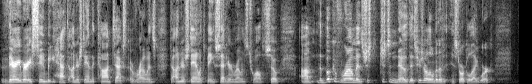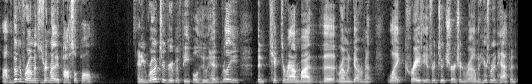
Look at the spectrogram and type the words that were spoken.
Very, very soon. But you have to understand the context of Romans to understand what's being said here in Romans 12. So, um, the book of Romans, just, just to know this, here's a little bit of historical legwork. Um, the book of Romans was written by the Apostle Paul, and he wrote to a group of people who had really been kicked around by the Roman government like crazy. It was written to a church in Rome, and here's what had happened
